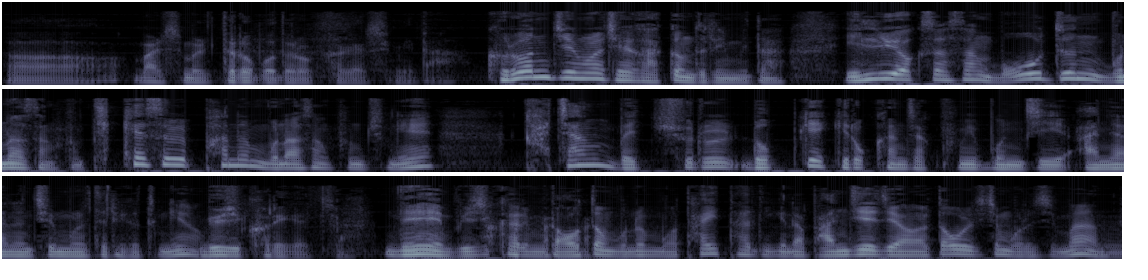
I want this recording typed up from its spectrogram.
어, 말씀을 들어보도록 하겠습니다. 그런 질문을 제가 가끔 드립니다. 인류 역사상 모든 문화상품, 티켓을 파는 문화상품 중에 가장 매출을 높게 기록한 작품이 뭔지 아냐는 질문을 드리거든요. 뮤지컬이겠죠. 네, 뮤지컬입니다. 어떤 분은 뭐 타이타닉이나 반지의 제왕을 떠올릴지 모르지만 음.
